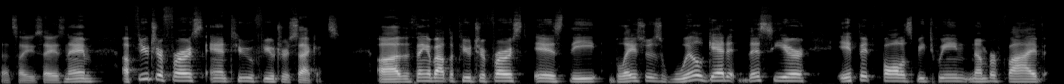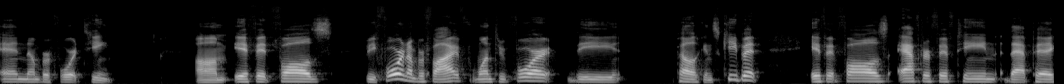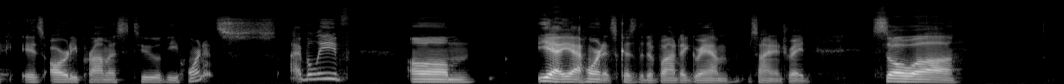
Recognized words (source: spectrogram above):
That's how you say his name. A future first and two future seconds. Uh, the thing about the future first is the Blazers will get it this year if it falls between number five and number 14. Um, if it falls before number five, one through four, the Pelicans keep it. If it falls after 15, that pick is already promised to the Hornets, I believe. Um, yeah, yeah, Hornets because the Devonte Graham sign and trade. So uh,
